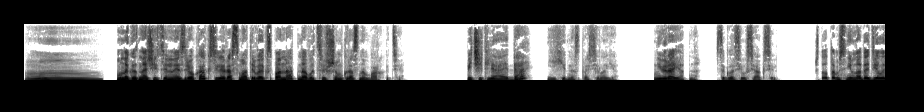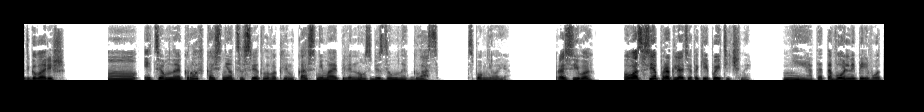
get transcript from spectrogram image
«М-м-м», многозначительно изрек Аксель, рассматривая экспонат на выцвевшем красном бархате. «Впечатляет, да?» — ехидно спросила я. «Невероятно», — согласился Аксель. «Что там с ним надо делать, говоришь?» «Ммм, и темная кровь коснется светлого клинка, снимая пелену с безумных глаз», — вспомнила я. «Красиво. У вас все проклятия такие поэтичные?» «Нет, это вольный перевод.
